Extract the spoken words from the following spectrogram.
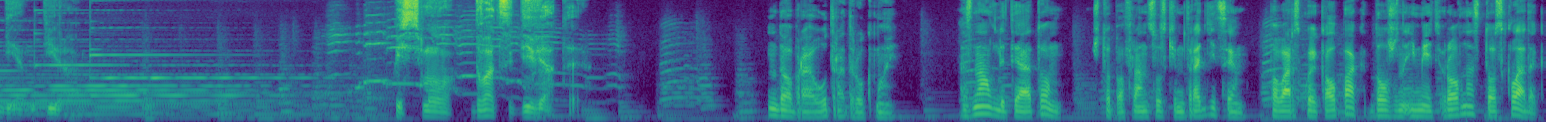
Гендира. Письмо 29. Доброе утро, друг мой. Знал ли ты о том, что по французским традициям поварской колпак должен иметь ровно 100 складок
